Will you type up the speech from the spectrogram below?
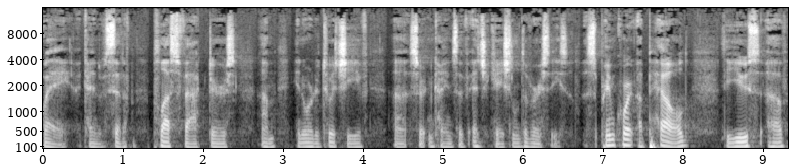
way, a kind of set of plus factors um, in order to achieve uh, certain kinds of educational diversity. So the Supreme Court upheld the use of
